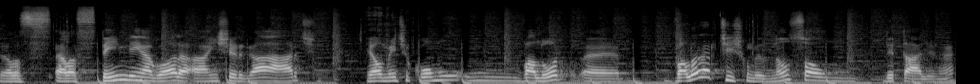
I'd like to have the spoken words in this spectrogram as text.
Elas, elas tendem agora a enxergar a arte realmente como um valor, é, valor artístico mesmo, não só um detalhe, né?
